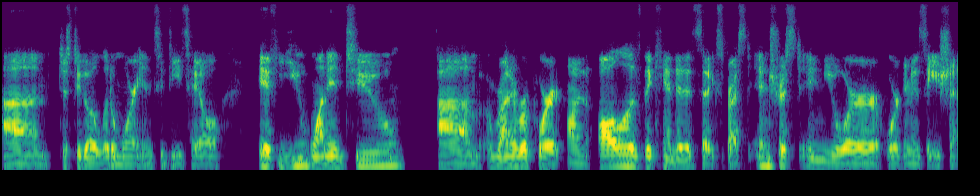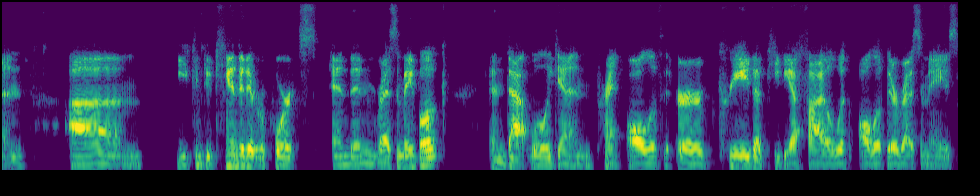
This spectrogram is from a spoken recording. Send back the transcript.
um, just to go a little more into detail, if you wanted to um, run a report on all of the candidates that expressed interest in your organization, um, you can do candidate reports and then resume book and that will again print all of the, or create a PDF file with all of their resumes.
